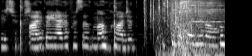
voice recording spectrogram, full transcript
Bir çık bir şey. Harika ileride fırsatından harcadım. İki materyal aldım.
